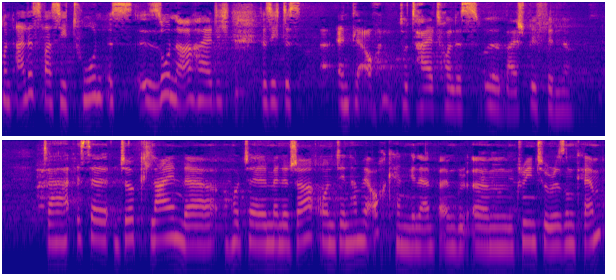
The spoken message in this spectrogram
Und alles, was sie tun, ist so nachhaltig, dass ich das auch ein total tolles äh, Beispiel finde. Da ist der Dirk Klein, der Hotelmanager, und den haben wir auch kennengelernt beim ähm, Green Tourism Camp.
